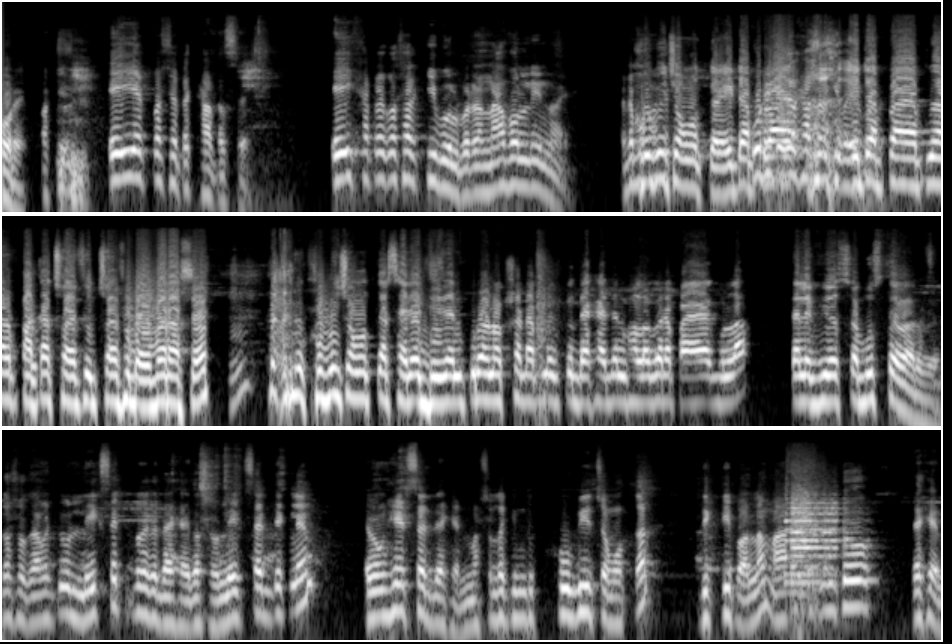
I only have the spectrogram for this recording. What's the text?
পড়ে। Okay. এই এক পাশে একটা খাট আছে। এই খাটের কথা আর কি বলব? এটা না বললেই নয়। এটা খুবই চমৎকার। এটা প্রায় এটা প্রায় আপনার পাকা ফিট ফিট ওভার আছে। খুবই চমৎকার সাইডের ডিজাইন পুরো নকশাটা আপনি একটু দেখাই দেন ভালো করে পায়াগুলা। তাহলে ভিউয়ার্সরা বুঝতে পারবে। দর্শক আমি একটু লেগ সাইড আপনাকে দেখাই। দর্শক লেগ সাইড দেখলেন এবং হেড সাইড দেখেন। মাসাল্লাহ কিন্তু খুবই চমৎকার দেখতেই পারলাম। আর কিন্তু দেখেন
